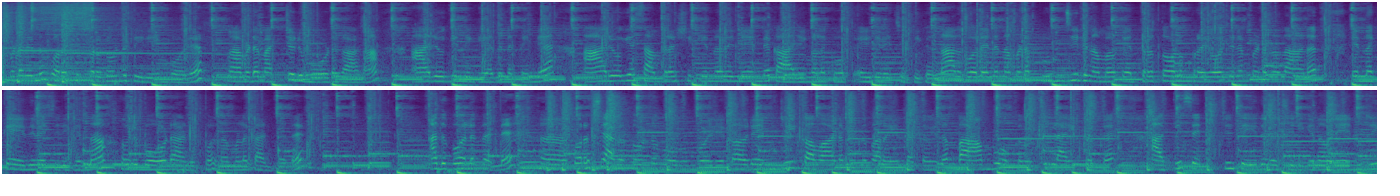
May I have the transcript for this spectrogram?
അവിടെ നിന്ന് കുറച്ച് ഇപ്പുറത്തോട്ട് തിരിയുമ്പോൾ അവിടെ മറ്റൊരു ബോർഡ് കാണാം. ആരോഗ്യ നികേതനത്തിന്റെ ആരോഗ്യം സംരക്ഷിക്കുന്നതിന്റെ കാര്യങ്ങളൊക്കെ എഴുതി വെച്ചിരിക്കുന്നു അതുപോലെ തന്നെ നമ്മുടെ പുഞ്ചിരി നമ്മൾക്ക് എത്രത്തോളം പ്രയോജനപ്പെടുന്നതാണ് എന്നൊക്കെ എഴുതി വെച്ചിരിക്കുന്ന ഒരു ബോർഡാണ് ഇപ്പോൾ നമ്മൾ കണ്ടത്. അതുപോലെ തന്നെ കുറച്ച് അകത്തോട്ട് പോകുമ്പോഴേക്ക് ഒരു എൻട്രി കവാടം എന്ന് പറയുന്നൊക്കെ വിധം ബാമ്പു ഒക്കെ വെച്ച് ലൈറ്റൊക്കെ ആക്കി സെറ്റ് ചെയ്ത് വെച്ചിരിക്കുന്ന ഒരു എൻട്രി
